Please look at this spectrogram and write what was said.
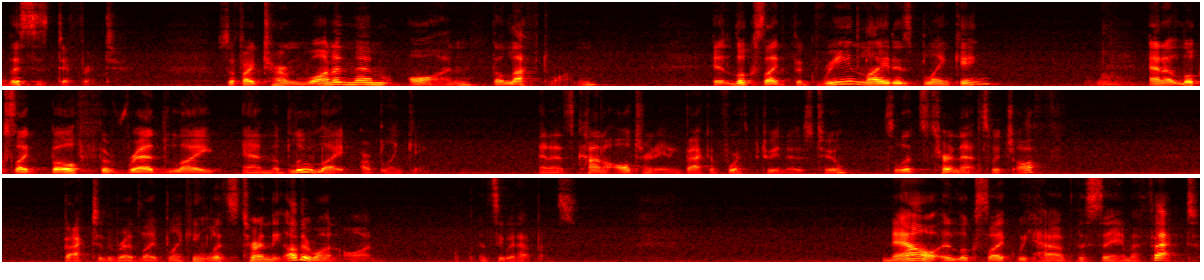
this is different. So if I turn one of them on, the left one, it looks like the green light is blinking, and it looks like both the red light and the blue light are blinking. And it's kind of alternating back and forth between those two. So let's turn that switch off. Back to the red light blinking. Let's turn the other one on and see what happens. Now it looks like we have the same effect.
